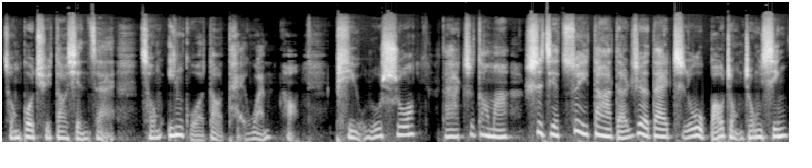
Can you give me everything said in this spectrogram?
从过去到现在，从英国到台湾，好，譬如说，大家知道吗？世界最大的热带植物保种中心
